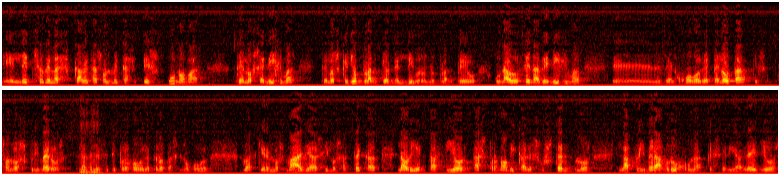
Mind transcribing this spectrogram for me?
el hecho de las cabezas olmecas es uno más de los enigmas de los que yo planteo en el libro. Yo planteo una docena de enigmas, eh, desde el juego de pelota, que son los primeros que hacen este tipo de juego de pelotas, y luego lo adquieren los mayas y los aztecas, la orientación astronómica de sus templos, la primera brújula, que sería de ellos,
